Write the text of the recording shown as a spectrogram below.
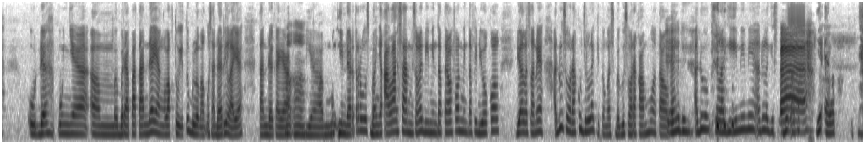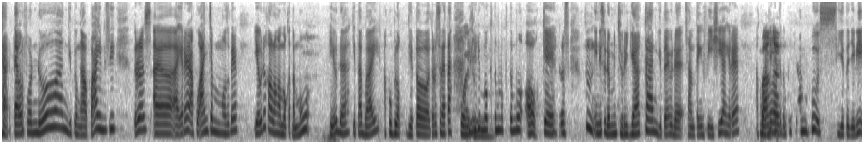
udah punya em, beberapa tanda yang waktu itu belum aku sadari lah ya. Tanda kayak Heeh. dia menghindar terus, banyak alasan. Misalnya diminta telepon, minta video call, dia alasannya, aduh suaraku jelek gitu, nggak sebagus suara kamu atau aduh lagi ini nih, aduh lagi sibuk apa ah ya elah ya, telepon doang gitu ngapain sih terus eh, akhirnya aku ancam maksudnya ya udah kalau nggak mau ketemu ya udah kita bye aku blok gitu. Terus ternyata "Ya udah dia mau ketemu ketemu. Oke terus hmm ini sudah mencurigakan gitu ya udah something fishy akhirnya aku ajakin ketemu di kampus gitu. Jadi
